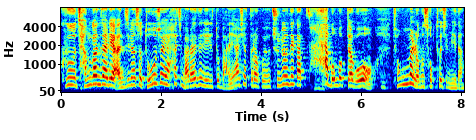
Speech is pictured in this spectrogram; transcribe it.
그 장관 자리에 앉으면서 도저히 하지 말아야 될 일을 또 많이 하셨더라고요. 주변에가 다 범법자고 정말 너무 속 터집니다.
